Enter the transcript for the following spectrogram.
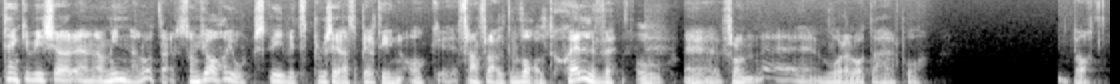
tänker vi kör en av mina låtar som jag har gjort, skrivit, producerat, spelat in och eh, framförallt valt själv Oh. eh, från eh, våra låtar här på datorn.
